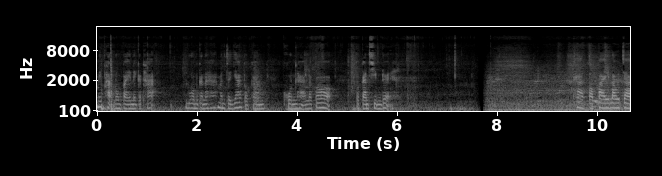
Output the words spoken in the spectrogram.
ไม่ผัดลงไปในกระทะรวมกันนะคะ มันจะยากต่อการคนค่ะแล้วก็ต่อการชิมด้วย ค่ะต่อไปเราจะ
